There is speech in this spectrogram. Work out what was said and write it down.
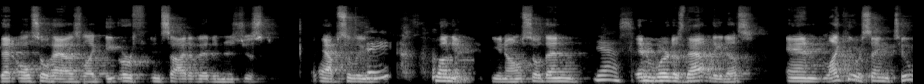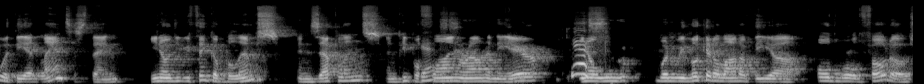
that also has like the earth inside of it, and is just absolutely stunning. You know, so then Yes. and where does that lead us? And like you were saying too, with the Atlantis thing, you know, do you think of blimps and zeppelins and people Yes. flying around in the air? Yes. You know, when, we look at a lot of the uh, old world photos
